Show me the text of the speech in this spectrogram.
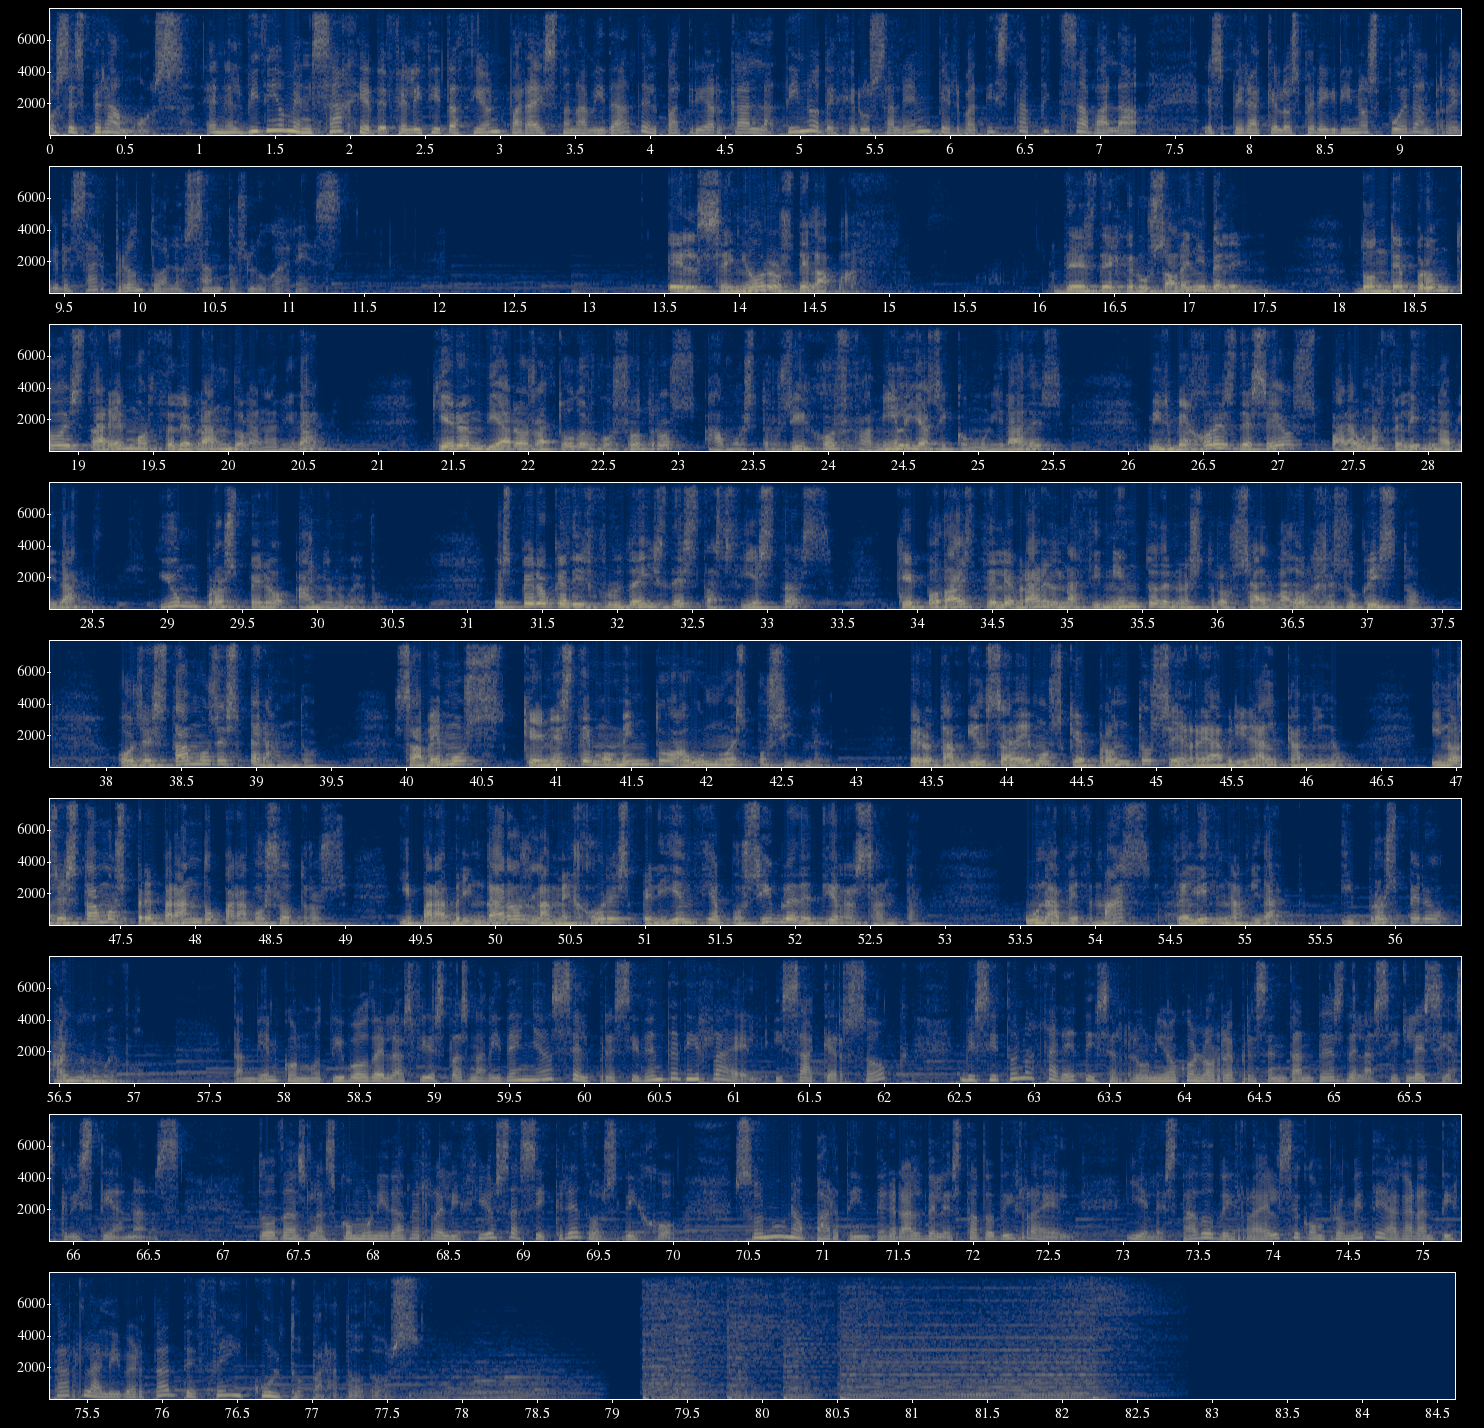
Os esperamos. En el vídeo mensaje de felicitación para esta Navidad, el patriarca latino de Jerusalén, Perbatista Pizzabala, espera que los peregrinos puedan regresar pronto a los santos lugares. El Señor os dé la paz. Desde Jerusalén y Belén, donde pronto estaremos celebrando la Navidad, quiero enviaros a todos vosotros, a vuestros hijos, familias y comunidades, mis mejores deseos para una feliz Navidad y un próspero año nuevo. Espero que disfrutéis de estas fiestas, que podáis celebrar el nacimiento de nuestro Salvador Jesucristo. Os estamos esperando. Sabemos que en este momento aún no es posible, pero también sabemos que pronto se reabrirá el camino y nos estamos preparando para vosotros y para brindaros la mejor experiencia posible de Tierra Santa. Una vez más, feliz Navidad y próspero Año Nuevo. También con motivo de las fiestas navideñas, el presidente de Israel, Isaac Herzog, visitó Nazaret y se reunió con los representantes de las iglesias cristianas. Todas las comunidades religiosas y credos, dijo, son una parte integral del Estado de Israel y el Estado de Israel se compromete a garantizar la libertad de fe y culto para todos.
